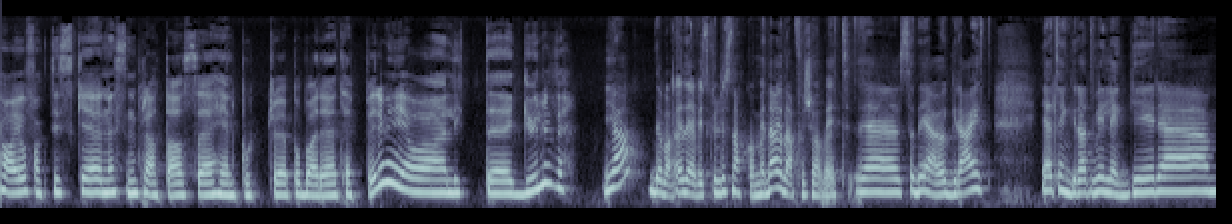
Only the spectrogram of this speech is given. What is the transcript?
har jo faktisk eh, nesten prata oss eh, helt bort eh, på bare tepper vi, og litt gulv. Ja, det var jo det vi skulle snakke om i dag, da, for så vidt. Så det er jo greit. Jeg tenker at vi legger eh,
